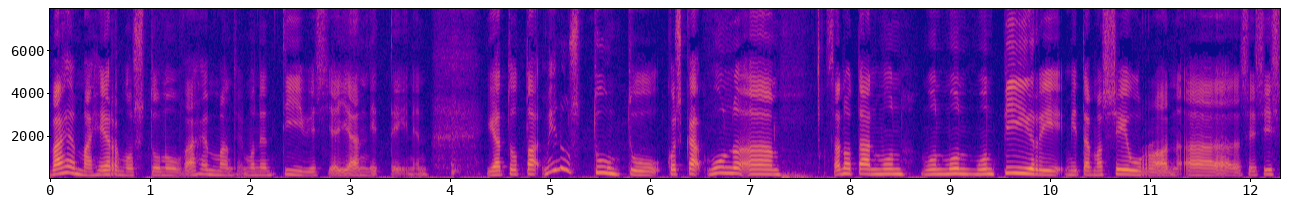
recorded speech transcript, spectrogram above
vähemmän hermostunut, vähemmän semmoinen tiivis ja jännitteinen. Ja tota, minusta tuntuu, koska mun... Ää, sanotaan mun, mun, mun, mun piiri, mitä mä seuraan, ää, se sis,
